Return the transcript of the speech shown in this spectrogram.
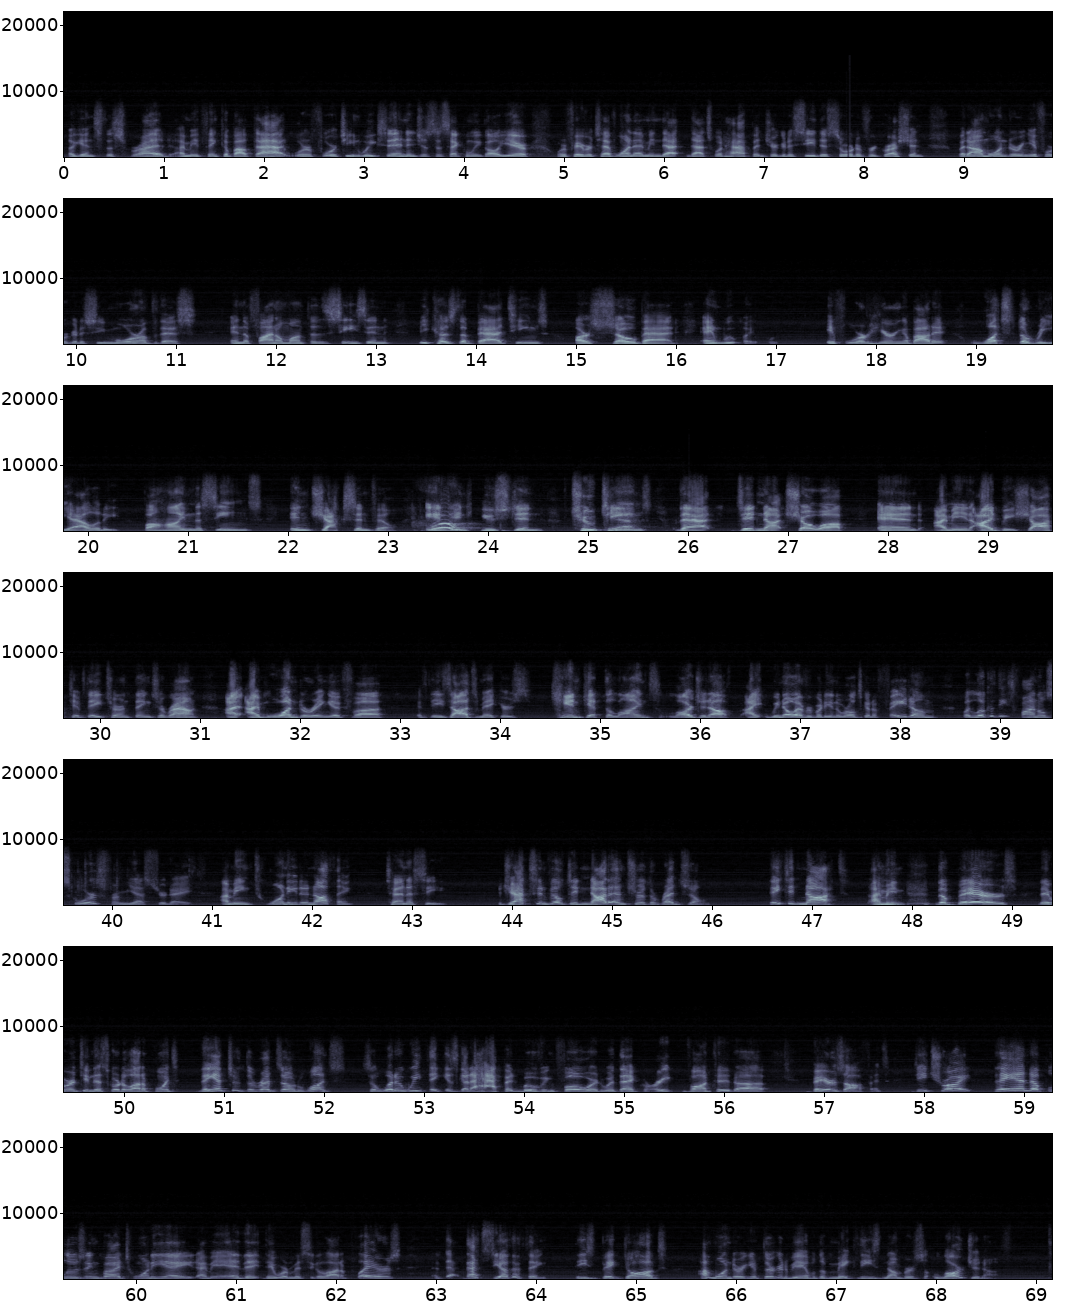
against the spread. I mean, think about that. We're 14 weeks in, and just the second week all year where favorites have won. I mean, that that's what happens. You're going to see this sort of regression. But I'm wondering if we're going to see more of this in the final month of the season because the bad teams are so bad, and we, if we're hearing about it, what's the reality behind the scenes in Jacksonville and in Houston? Two teams yeah. that did not show up. And I mean, I'd be shocked if they turn things around. I, am wondering if uh, if these odds makers can get the lines large enough. I we know everybody in the world's going to fade them, but look at these final scores from yesterday. I mean, 20 to nothing, Tennessee. Jacksonville did not enter the red zone. They did not. I mean, the Bears, they were a team that scored a lot of points. They entered the red zone once. So what do we think is going to happen moving forward with that great vaunted uh, Bears offense? Detroit, they end up losing by 28. I mean, and they, they were missing a lot of players. That, that's the other thing. These big dogs, I'm wondering if they're going to be able to make these numbers large enough.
